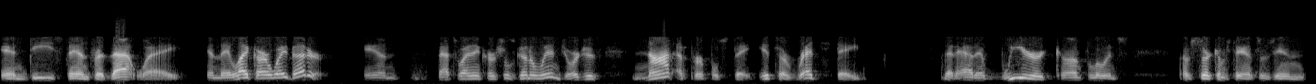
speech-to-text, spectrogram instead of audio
and D stand for that way. And they like our way better. And that's why I think Herschel's going to win. Georgia's not a purple state. It's a red state that had a weird confluence of circumstances in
